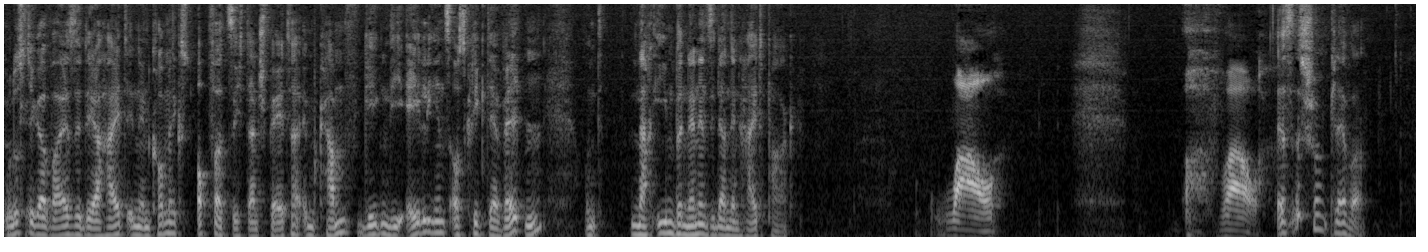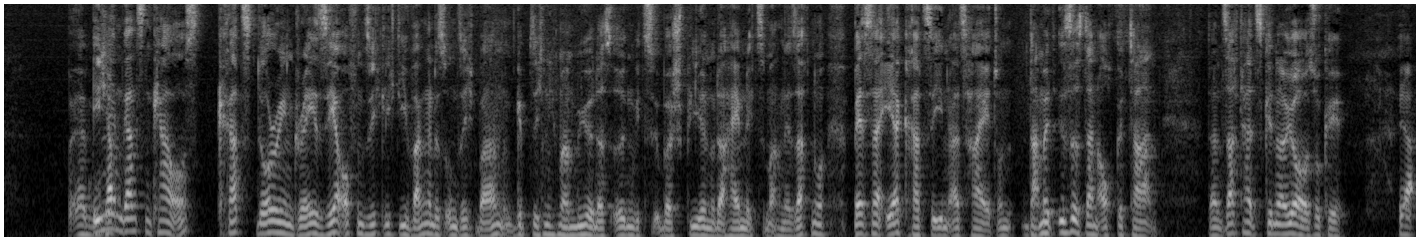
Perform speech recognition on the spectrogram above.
Lustigerweise, der Hyde in den Comics opfert sich dann später im Kampf gegen die Aliens aus Krieg der Welten und nach ihm benennen sie dann den Hyde Park. Wow. Wow. Es ist schon clever. Ähm, In dem ganzen Chaos kratzt Dorian Gray sehr offensichtlich die Wange des Unsichtbaren und gibt sich nicht mal Mühe, das irgendwie zu überspielen oder heimlich zu machen. Er sagt nur, besser er kratze ihn als Hyde. Und damit ist es dann auch getan. Dann sagt halt Skinner, ja, ist okay. ja.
